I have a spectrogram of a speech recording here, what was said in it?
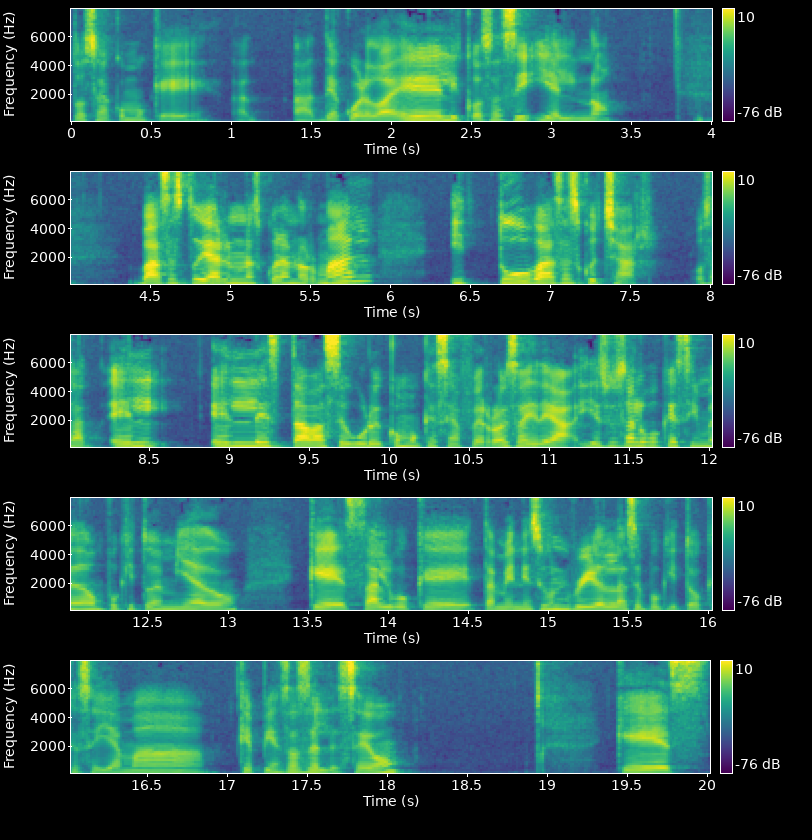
o sea, como que de acuerdo a él y cosas así, y él no. Vas a estudiar en una escuela normal y tú vas a escuchar. O sea, él, él estaba seguro y como que se aferró a esa idea. Y eso es algo que sí me da un poquito de miedo, que es algo que también hice un reel hace poquito que se llama ¿Qué piensas del deseo? Que es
